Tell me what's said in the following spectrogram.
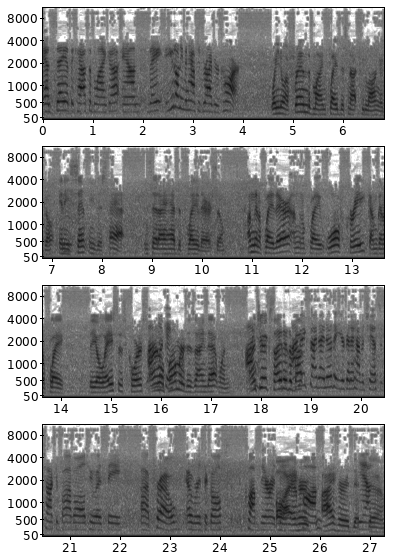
and stay at the Casablanca and they you don't even have to drive your car. Well, you know, a friend of mine played this not too long ago, and he Mm. sent me this hat and said I had to play there. So I'm going to play there. I'm going to play Wolf Creek. I'm going to play the Oasis course. I'm Arnold Palmer designed that one. I'm- Aren't you excited about I'm excited. I know that you're going to have a chance to talk to Bob Auld, who is the uh, pro over at the golf club there at Oh, the I uh, heard. I heard that Yeah. uh,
